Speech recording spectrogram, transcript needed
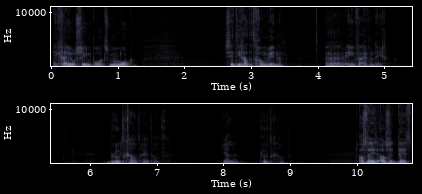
ik ga heel simpel, het is mijn lok. City gaat het gewoon winnen. Uh, ja. 1,95. Bloedgeld heet dat. Jelle, bloedgeld. Als, deze, als, ik deze,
